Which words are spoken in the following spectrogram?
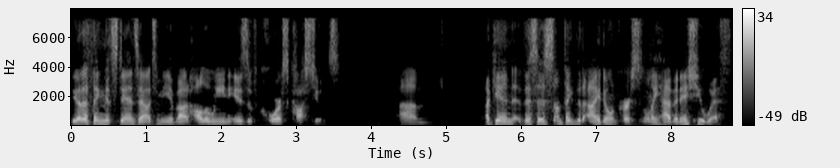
the other thing that stands out to me about Halloween is, of course, costumes. Um, again, this is something that I don't personally have an issue with.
